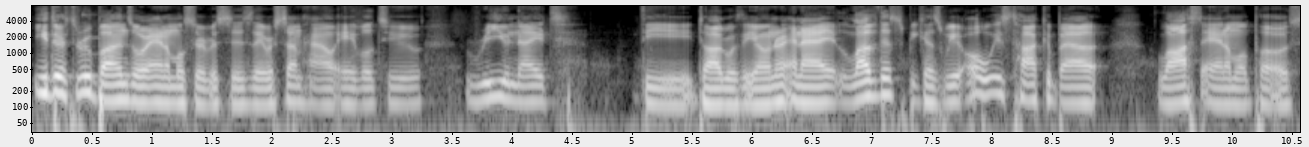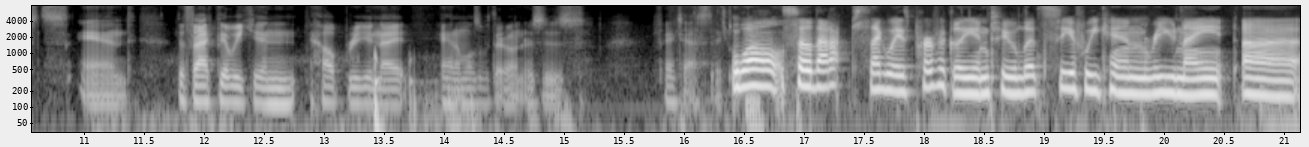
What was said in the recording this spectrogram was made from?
either through Buns or Animal Services, they were somehow able to reunite the dog with the owner. And I love this because we always talk about lost animal posts and the fact that we can help reunite animals with their owners is fantastic. Well, so that segues perfectly into let's see if we can reunite uh,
